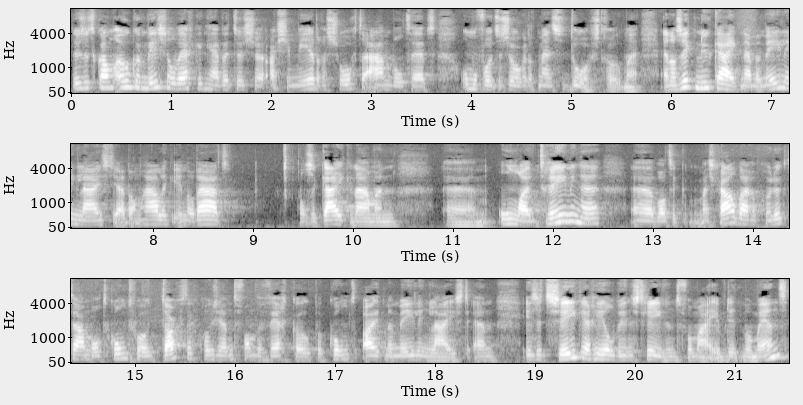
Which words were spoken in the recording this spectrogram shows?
Dus het kan ook een wisselwerking hebben tussen als je meerdere soorten aanbod hebt, om ervoor te zorgen dat mensen doorstromen. En als ik nu kijk naar mijn mailinglijst, ja, dan haal ik inderdaad, als ik kijk naar mijn um, online trainingen, uh, wat ik, mijn schaalbare productaanbod, komt gewoon 80% van de verkopen komt uit mijn mailinglijst. En is het zeker heel winstgevend voor mij op dit moment.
